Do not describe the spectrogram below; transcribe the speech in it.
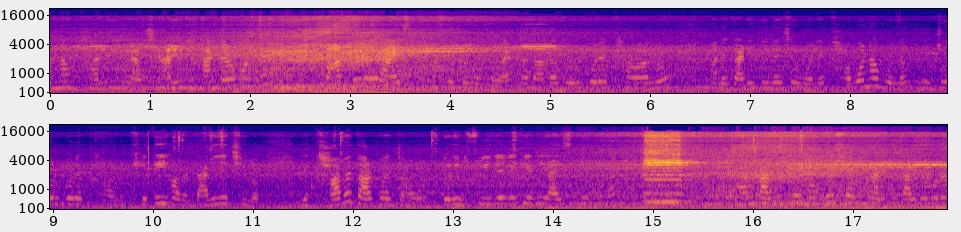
ঠান্ডা ভালোই আছে। আর এই ঠান্ডার মধ্যে বাজারে আইসক্রিম খেতে হলো। একটা দাদা জোর করে খাওয়ালো মানে গাড়ি কিনেছে বলে খাব না বললাম কিন্তু জোর করে খাওয়ালো। খেতেই হবে দাঁড়িয়ে ছিল। যে খাবে তারপর যাও যদি ফ্রিজে রেখে দিই আইসক্রিমটা আর কালকে নব্বই সংক্রান্তি কালকে করে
